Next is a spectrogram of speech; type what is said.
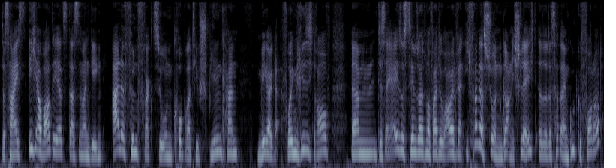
Das heißt, ich erwarte jetzt, dass man gegen alle fünf Fraktionen kooperativ spielen kann. Mega geil. Freue ich mich riesig drauf. Ähm, das AI-System sollte noch weiter überarbeitet werden. Ich fand das schon gar nicht schlecht. Also, das hat einem gut gefordert.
